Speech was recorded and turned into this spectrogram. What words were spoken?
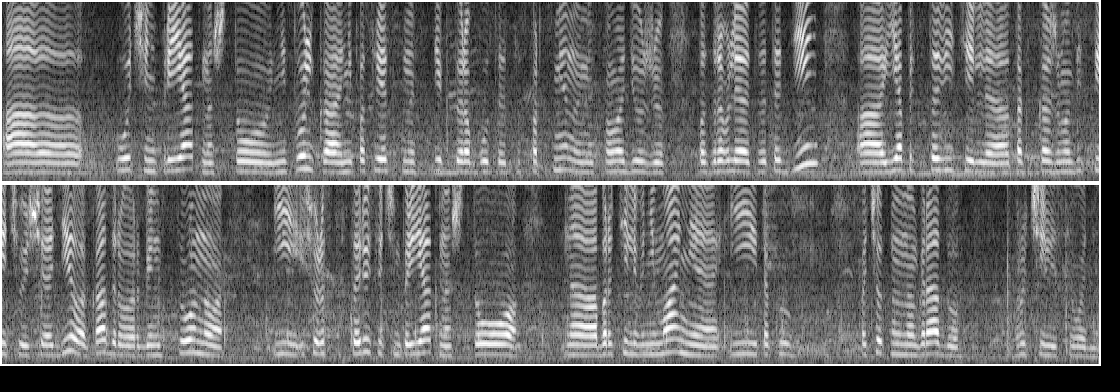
А, очень приятно, что не только непосредственно те, кто работает со спортсменами, с молодежью, поздравляют в этот день. А, я представитель, так скажем, обеспечивающего отдела, кадрового, организационного. И еще раз повторюсь, очень приятно, что обратили внимание и такую почетную награду вручили сегодня.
